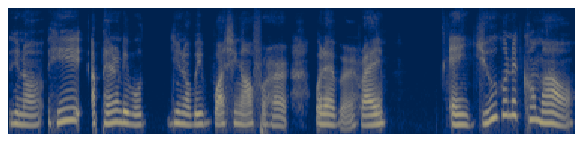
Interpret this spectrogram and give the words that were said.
you know he apparently will you know be watching out for her whatever right? And you're gonna come out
